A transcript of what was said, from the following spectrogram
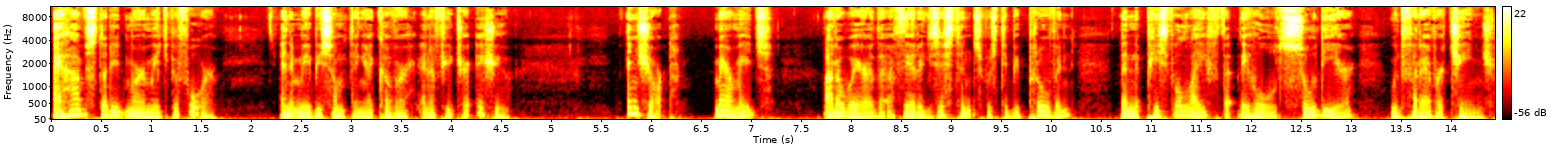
I have studied mermaids before, and it may be something I cover in a future issue. In short, mermaids are aware that if their existence was to be proven, then the peaceful life that they hold so dear would forever change.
